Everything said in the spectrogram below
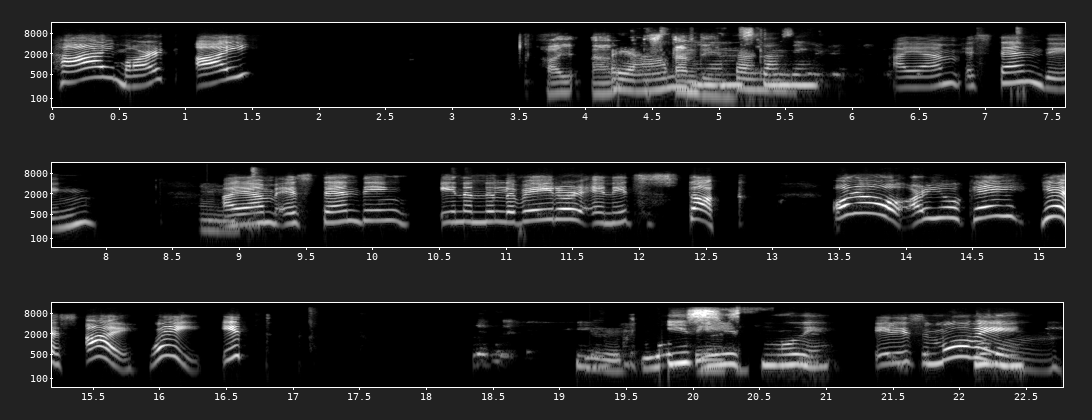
hi, Mark, I, I am I am standing. standing. I am standing. Mm. I am standing in an elevator and it's stuck. Oh no, are you okay? Yes, I, wait, it, Is moving. it is moving.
